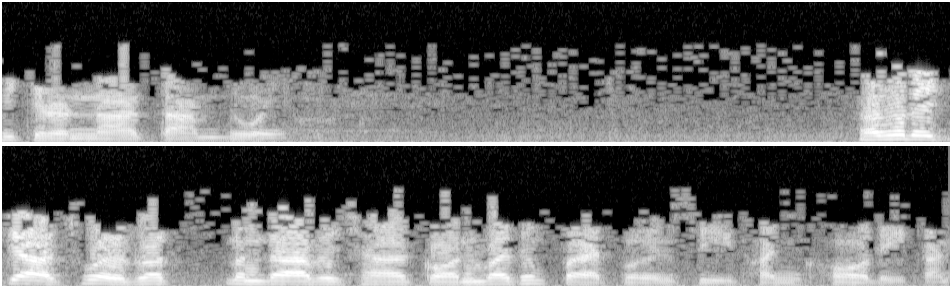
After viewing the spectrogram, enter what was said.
พิจารณาตามด้วย พระพุทธเจ้าช่วยพระบรรดาประชากรไว้ถึงแปดหมื่นสี่พันข้อด้วยกัน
